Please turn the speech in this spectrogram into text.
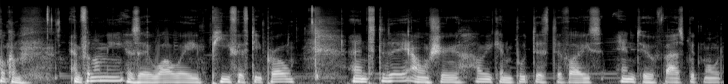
Welcome. In front of me is a Huawei P50 Pro and today I will show you how you can boot this device into fastboot mode.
